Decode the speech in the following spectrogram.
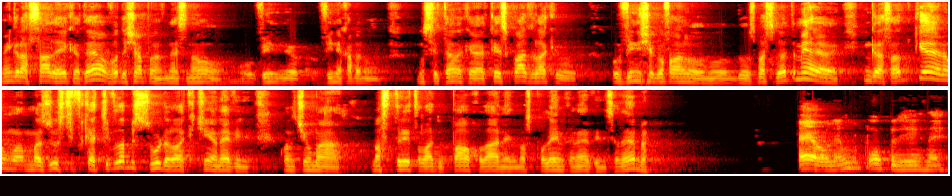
é engraçado aí, que até eu vou deixar pra, né, senão o Vini, o Vini acaba não, não citando, que é aqueles quadros lá que o, o Vini chegou a falar no, dos bastidores, também era engraçado porque era uma, uma justificativa absurda lá que tinha, né, Vini? Quando tinha uma, umas tretas lá do palco lá, né, umas polêmicas, né, Vini? Você lembra? É, eu lembro um pouco disso, né?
